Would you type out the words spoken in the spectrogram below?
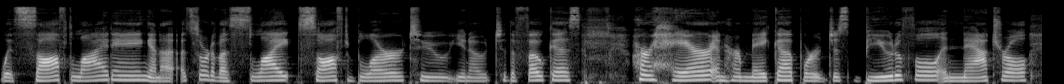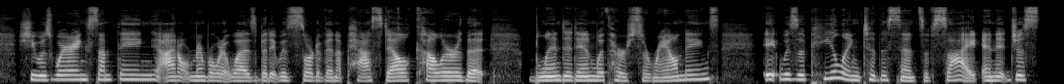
with soft lighting and a, a, sort of a slight soft blur to, you know, to the focus. Her hair and her makeup were just beautiful and natural. She was wearing something, I don't remember what it was, but it was sort of in a pastel color that blended in with her surroundings, it was appealing to the sense of sight and it just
